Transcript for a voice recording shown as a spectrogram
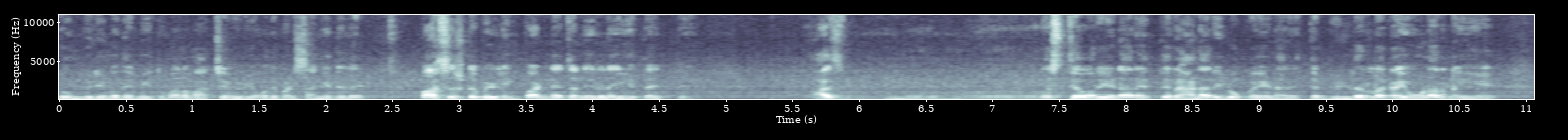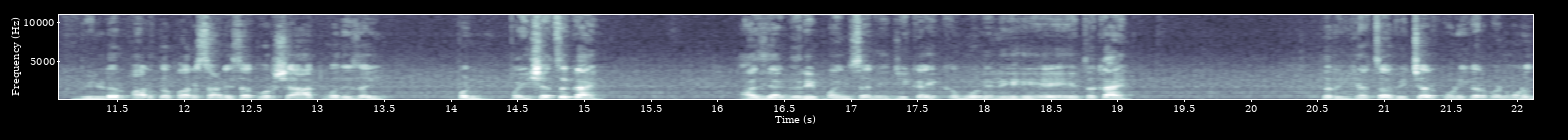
डोंबिवलीमध्ये मी तुम्हाला मागच्या व्हिडिओमध्ये पण सांगितलेलं आहे. पासष्ट बिल्डिंग पाडण्याचा निर्णय घेत आहेत ते. आज रस्त्यावर येणार आहेत ते राहणारी लोक येणार आहेत. त्या बिल्डरला काही होणार नाही आहे बिल्डर फार तर फार साडेसात वर्ष आतमध्ये जाईल. पण पैशाचं काय? आज या गरीब माणसांनी जी काही कमवलेली हे आहे ह्याचं काय? तर ह्याचा विचार कोणी करा पण म्हणून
